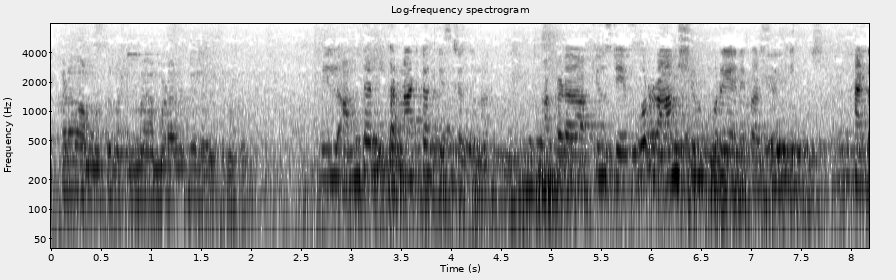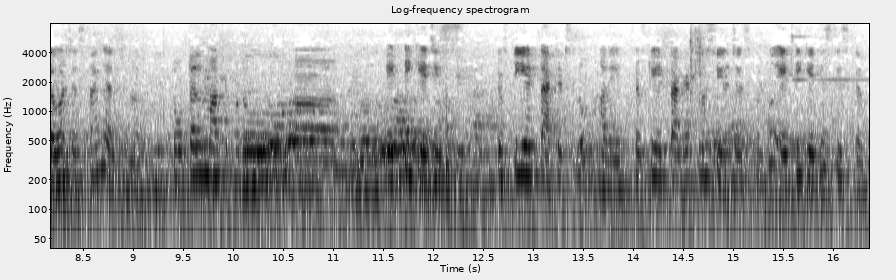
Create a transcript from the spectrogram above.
ఎక్కడ అమ్ముతున్నారు అమ్మడానికి వీళ్ళు వెళ్తున్నారు. వీళ్ళు అమ్మటానికి కర్ణాటకకి తీసుకెళ్తున్నారు అక్కడ accused A four Ram Shivapuri అనే పర్సన్కి. హ్యాండ్ ఓవర్ చేస్తానికి వెళ్తున్నారు టోటల్ మాకు ఇప్పుడు ఎయిటీ కేజీస్ ఫిఫ్టీ ఎయిట్ ప్యాకెట్స్లో అది ఫిఫ్టీ ఎయిట్ ప్యాకెట్స్లో సీల్ చేసుకుంటూ eighty kgs 20,000.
